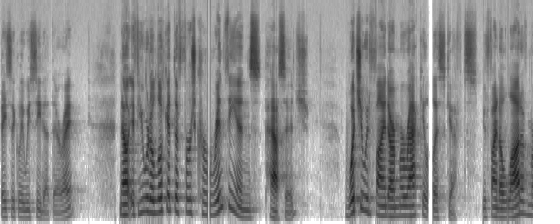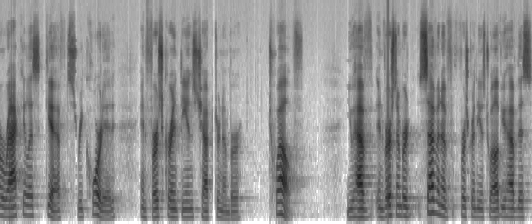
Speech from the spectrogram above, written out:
basically we see that there, right? Now, if you were to look at the First Corinthians passage, what you would find are miraculous gifts. You'd find a lot of miraculous gifts recorded in 1 Corinthians chapter number 12. You have, in verse number 7 of 1 Corinthians 12, you have this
